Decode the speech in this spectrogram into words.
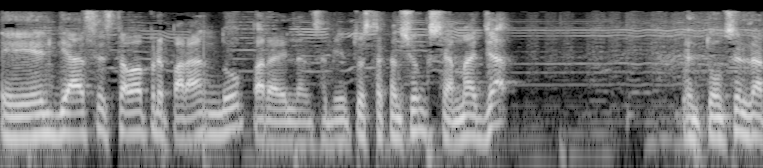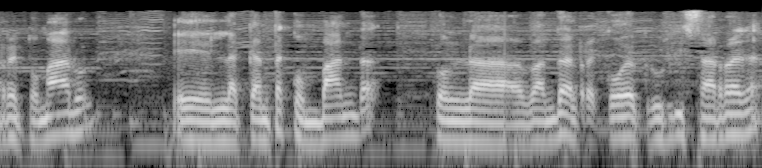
él ya se estaba preparando para el lanzamiento de esta canción que se llama Ya. Entonces la retomaron, eh, la canta con banda, con la banda del Recodo de Cruz Lizárraga,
